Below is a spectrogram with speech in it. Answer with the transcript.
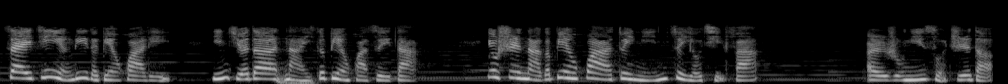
在金颖丽的变化里，您觉得哪一个变化最大？又是哪个变化对您最有启发？而如您所知的，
